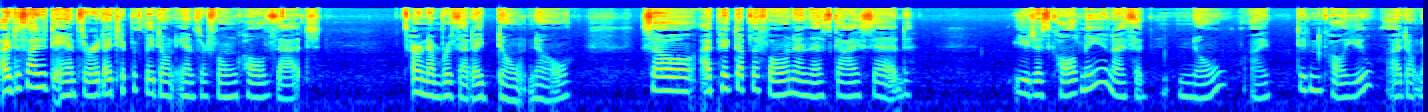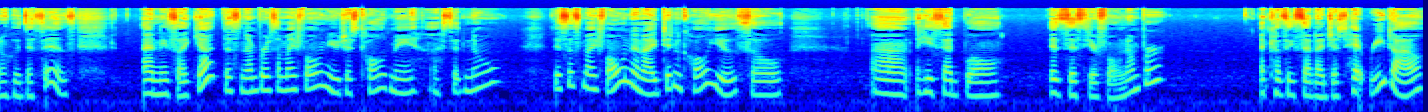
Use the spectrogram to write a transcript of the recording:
I decided to answer it. I typically don't answer phone calls that are numbers that I don't know. So I picked up the phone and this guy said, You just called me? And I said, No, I didn't call you. I don't know who this is. And he's like, Yeah, this number's on my phone. You just called me. I said, No, this is my phone and I didn't call you. So uh, he said, Well, is this your phone number? Because he said, I just hit redial. I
